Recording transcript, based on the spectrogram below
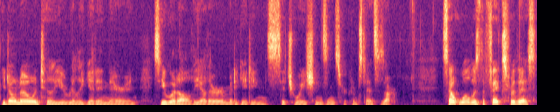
you don't know until you really get in there and see what all the other mitigating situations and circumstances are. So what was the fix for this?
